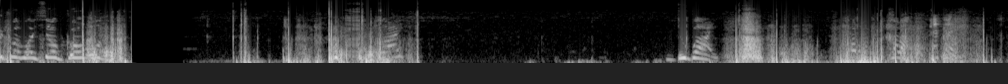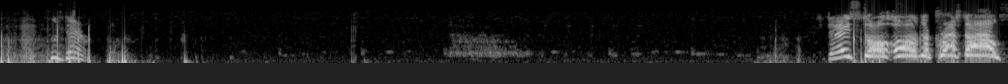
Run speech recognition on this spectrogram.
I got myself gold. Dubai. Dubai. Come on, come on, Pepe. Who's there? They stole all the crystals!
